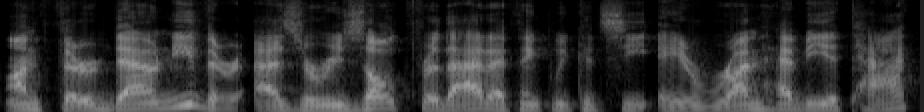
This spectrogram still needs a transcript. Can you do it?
on third down either. As a result for that, I think we could see a run heavy attack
